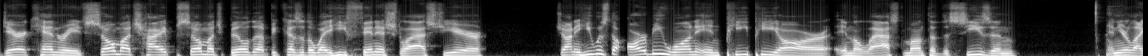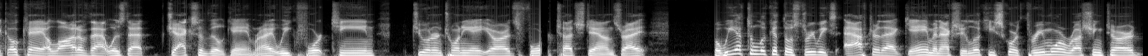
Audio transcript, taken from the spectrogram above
Derrick Henry. So much hype, so much buildup because of the way he finished last year. Johnny, he was the RB1 in PPR in the last month of the season. And you're like, okay, a lot of that was that Jacksonville game, right? Week 14, 228 yards, four touchdowns, right? But we have to look at those three weeks after that game and actually look. He scored three more rushing tar-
